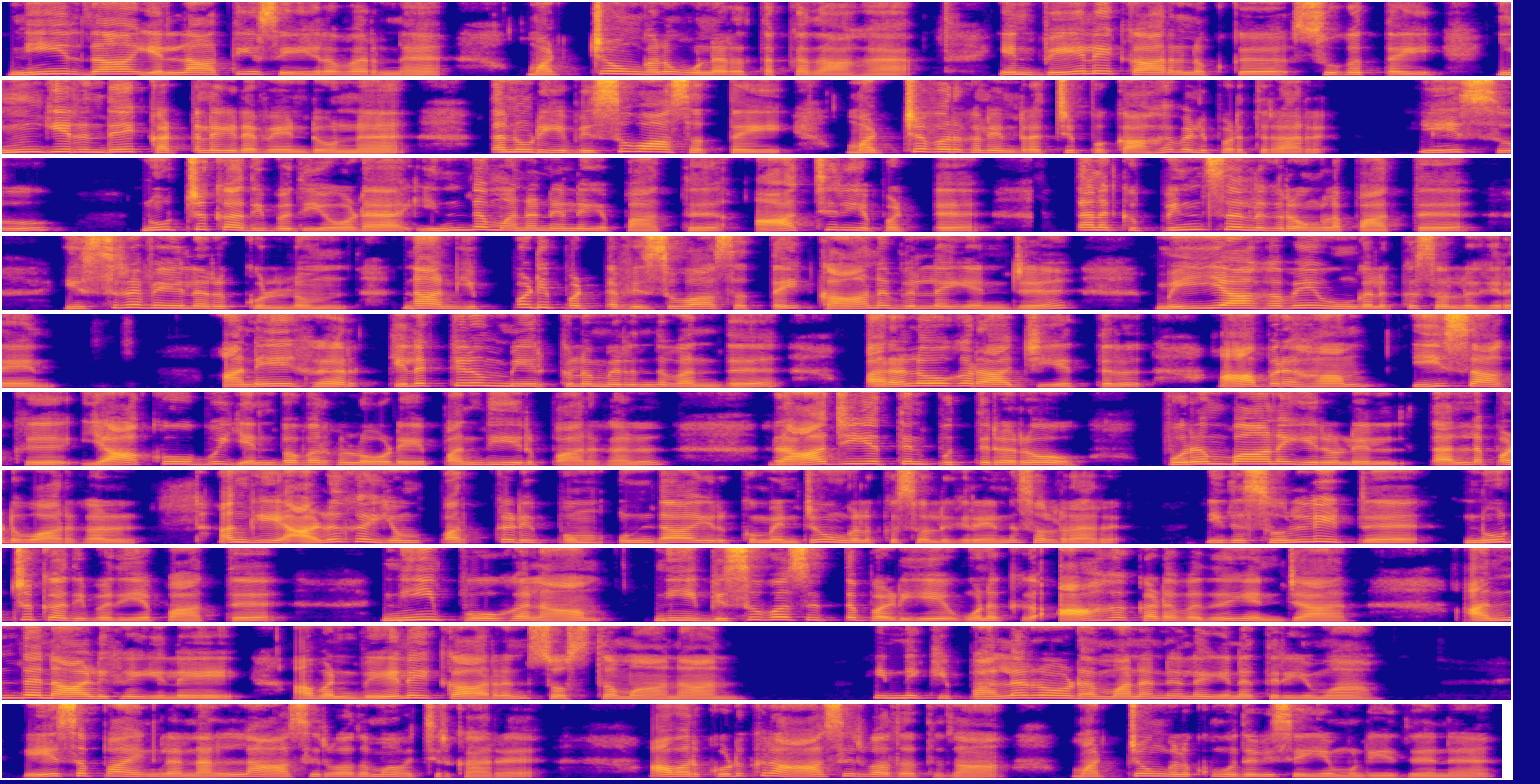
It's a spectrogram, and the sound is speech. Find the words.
நீர் தான் எல்லாத்தையும் செய்கிறவர்னு மற்றவங்களும் உணரத்தக்கதாக, என் வேலைக்காரனுக்கு சுகத்தை இங்கிருந்தே கட்டளையிட வேண்டும்னு தன்னுடைய விசுவாசத்தை மற்றவர்களின் ரட்சிப்புக்காக வெளிப்படுத்துறாரு. இயேசு நூற்றுக்கு அதிபதியோட இந்த மனநிலையை பார்த்து ஆச்சரியப்பட்டு, தனக்கு பின் செல்லுகிறவங்கள பார்த்து, "இஸ்ரவேலருக்குள்ளும் நான் இப்படிப்பட்ட விசுவாசத்தை காணவில்லை என்று மெய்யாகவே உங்களுக்கு சொல்லுகிறேன். அநேகர் கிழக்கிலும் மேற்கிலும் இருந்து வந்து பரலோக ராஜ்யத்தில் ஆபிரகாம், ஈசாக்கு, யாக்கோபு என்பவர்களோடே பந்தியிருப்பார்கள். ராஜ்யத்தின் புத்திரரோ புறம்பான இருளில் தள்ளப்படுவார்கள். அங்கே அழுகையும் பற்கடிப்பும் உண்டாயிருக்கும் என்று உங்களுக்கு சொல்லுகிறேன்னு" சொல்கிறாரு இதை சொல்லிட்டு நூற்றுக்கு அதிபதியை பார்த்து, "நீ போகலாம். நீ விசுவசித்தபடியே உனக்கு ஆக கடவது என்றார். அந்த நாளிகையிலே அவன் வேலைக்காரன் சொஸ்தமானான். இன்னைக்கு பலரோட மனநிலை என்ன தெரியுமா? ஏசப்பா எங்களை நல்ல ஆசீர்வாதமாக வச்சுருக்காரு அவர் கொடுக்குற ஆசீர்வாதத்தை தான் மற்றவங்களுக்கும் உதவி செய்ய முடியுதுன்னு,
